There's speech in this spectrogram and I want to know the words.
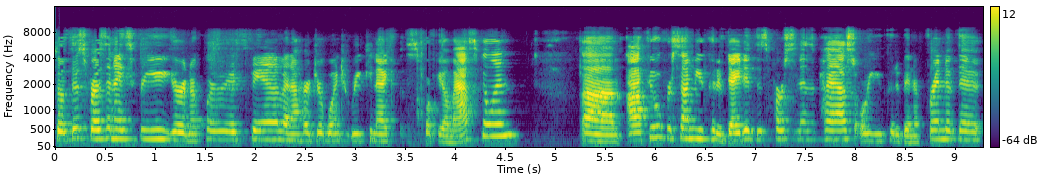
So if this resonates for you, you're an Aquarius femme, and I heard you're going to reconnect with Scorpio masculine. Um, I feel for some you could have dated this person in the past, or you could have been a friend of the,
